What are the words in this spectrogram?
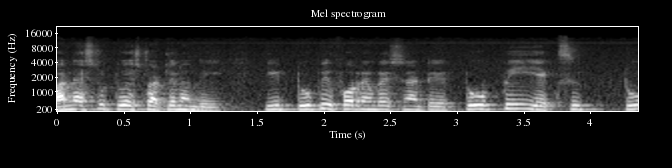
One S two two S two అట్లనే ఉంది. ఈ టూ పీ ఫోర్ ఏం రాసిన అంటే two P X two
